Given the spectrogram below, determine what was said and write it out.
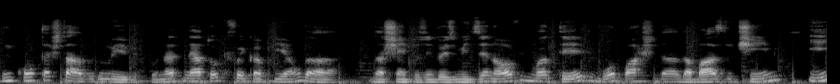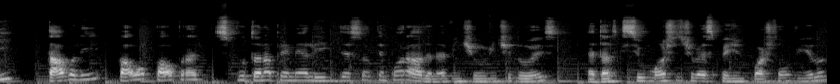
incontestável do Liverpool, né? Não é à toa que foi campeão da, da Champions em 2019, manteve boa parte da, da base do time e estava ali pau a pau para disputando a Premier League dessa temporada, né? 21-22. É tanto que se o Manchester tivesse perdido para Aston Villa,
